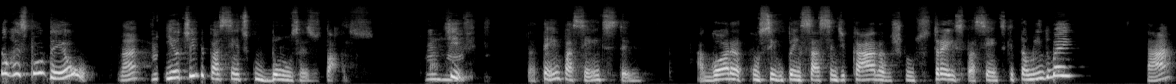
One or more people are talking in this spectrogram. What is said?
Não respondeu, né? E eu tive pacientes com bons resultados. Uhum. Tive. Tem pacientes, tem. agora consigo pensar assim de cara, acho que uns três pacientes que estão indo bem, tá?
